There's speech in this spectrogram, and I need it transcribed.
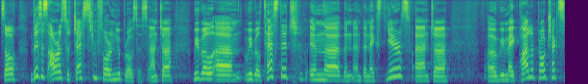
So this is our suggestion for a new process. And uh, we will, um, we will test it in, uh, the, in the, next years, and uh, uh, we make pilot projects,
